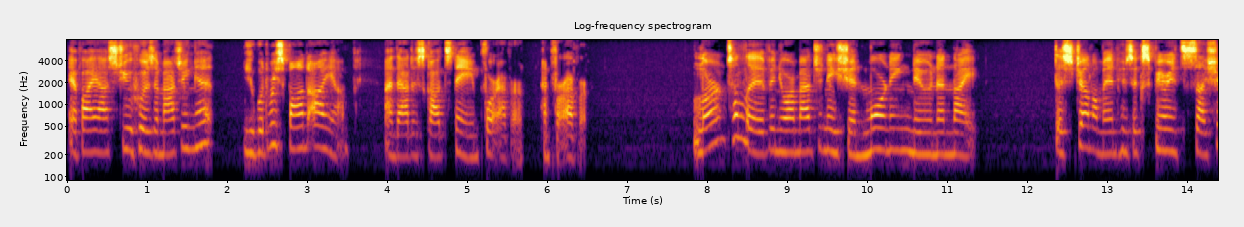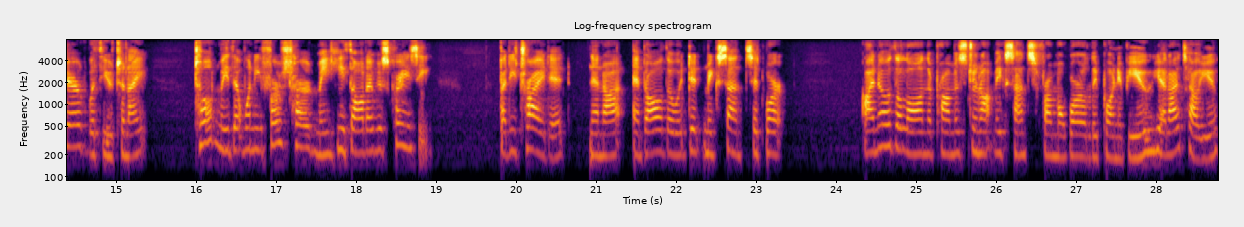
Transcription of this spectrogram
If I asked you who is imagining it, you would respond, I am, and that is God's name forever and forever. Learn to live in your imagination morning, noon, and night. This gentleman whose experiences I shared with you tonight told me that when he first heard me, he thought I was crazy. But he tried it, and, not, and although it didn't make sense, it worked. I know the law and the promise do not make sense from a worldly point of view, yet I tell you,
